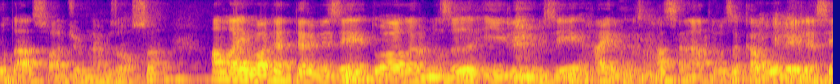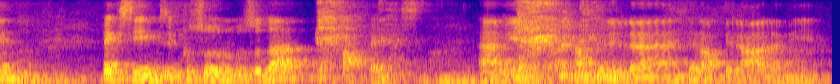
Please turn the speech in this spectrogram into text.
Bu da son cümlemiz olsun. Allah ibadetlerimizi, dualarımızı, iyiliğimizi, hayrımızı, hasenatımızı kabul eylesin. Eksiğimizi, kusurumuzu da affeylesin. Amin. Elhamdülillahi Rabbil alemin.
